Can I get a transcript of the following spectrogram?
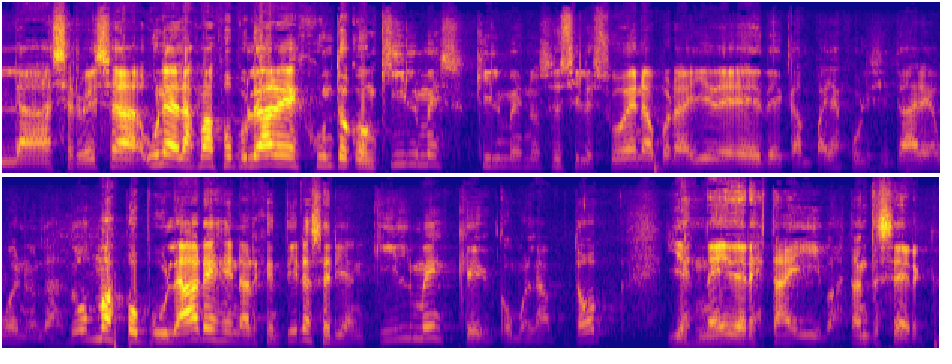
la cerveza, una de las más populares junto con Quilmes. Quilmes, no sé si les suena por ahí de, de campañas publicitarias. Bueno, las dos más populares en Argentina serían Quilmes, que como la top, y Schneider está ahí bastante cerca.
